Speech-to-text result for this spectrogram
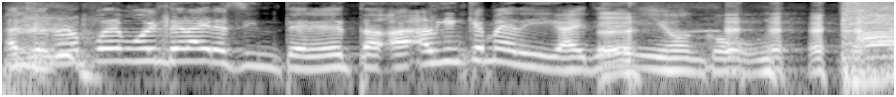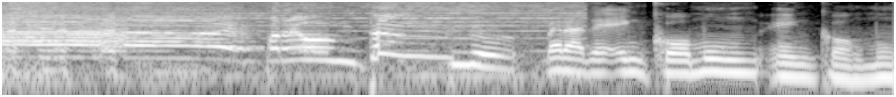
Hacho, no nos podemos ir del aire sin tener esta- a- alguien que me diga si tienen hijos en común. ¡Ay! Preguntando. Espérate, en común, en común.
